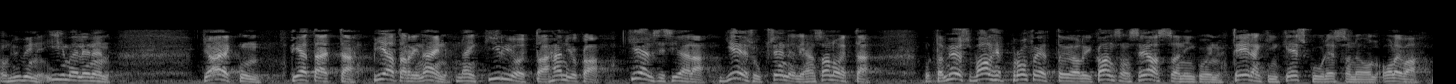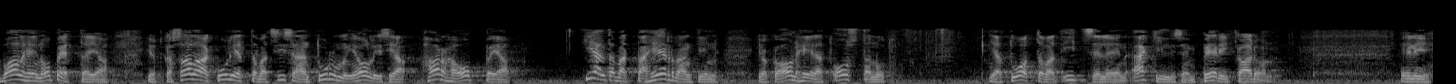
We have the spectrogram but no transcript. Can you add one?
On hyvin ihmeellinen jae, kun tietää, että Pietari näin, näin kirjoittaa, hän joka kielsi siellä Jeesuksen, eli hän sanoi, että mutta myös valheprofeettoja oli kansan seassa, niin kuin teidänkin keskuudessanne on oleva valheen opettaja, jotka salaa kuljettavat sisään turmiollisia harhaoppeja, kieltävätpä Herrankin, joka on heidät ostanut, ja tuottavat itselleen äkillisen perikadon. Eli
